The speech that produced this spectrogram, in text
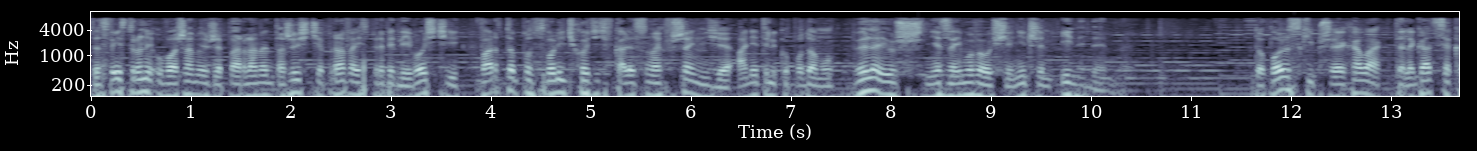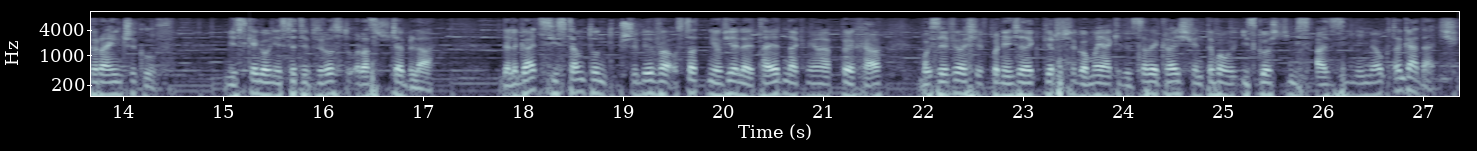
Ze swej strony uważamy, że parlamentarzyście Prawa i Sprawiedliwości warto pozwolić chodzić w kalesonach wszędzie, a nie tylko po domu, byle już nie zajmował się niczym innym. Do Polski przyjechała delegacja Koreańczyków, niskiego niestety wzrostu oraz szczebla, Delegacji stamtąd przybywa ostatnio wiele, ta jednak miała pecha, bo zjawiła się w poniedziałek 1 maja, kiedy cały kraj świętował i z gośćmi z Azji nie miał kto gadać.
